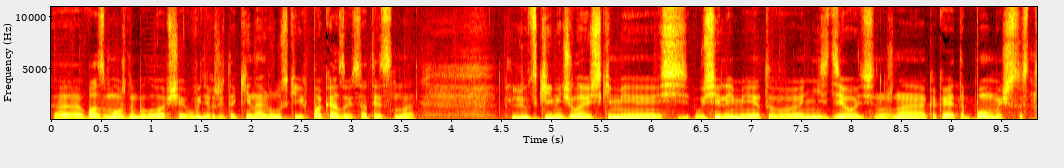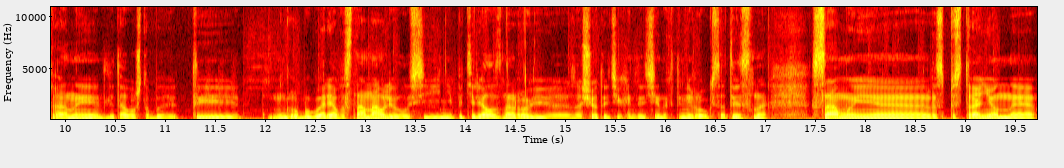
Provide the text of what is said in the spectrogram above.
э, возможно было вообще выдержать такие нагрузки, их показывать, соответственно, людскими человеческими усилиями этого не сделать. Нужна какая-то помощь со стороны для того, чтобы ты, грубо говоря, восстанавливался и не потерял здоровье за счет этих интенсивных тренировок. Соответственно, самая распространенная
